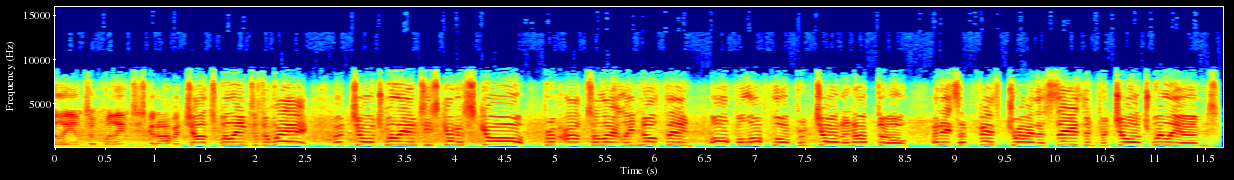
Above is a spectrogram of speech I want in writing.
Williams, and Williams is going to have a chance. Williams is away, and George Williams is going to score from absolutely nothing. Awful offload from Jordan Abdull, and it's a fifth try of the season for George Williams,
